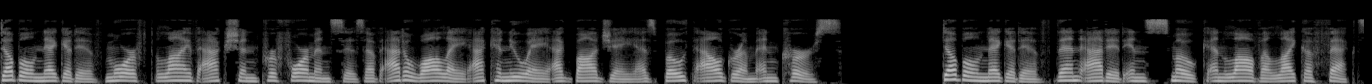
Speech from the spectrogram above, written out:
Double Negative morphed live-action performances of Adewale Akinnuoye Agbaje as both Algrim and Kurse. Double Negative then added in smoke and lava-like effects.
